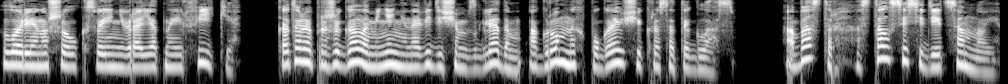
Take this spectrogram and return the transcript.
Лориан ушел к своей невероятной эльфийке, которая прожигала меня ненавидящим взглядом огромных пугающей красоты глаз. А Бастер остался сидеть со мной.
